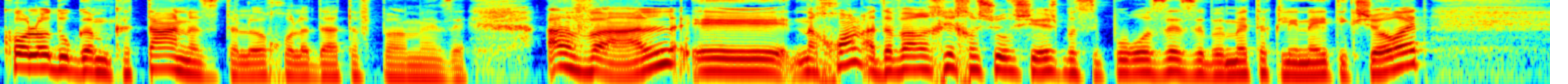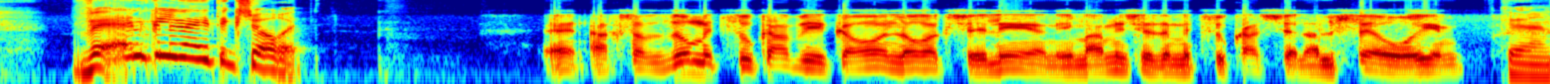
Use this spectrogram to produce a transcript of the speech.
כל עוד הוא גם קטן, אז אתה לא יכול לדעת אף פעם איזה. אבל, אה, נכון, הדבר הכי חשוב שיש בסיפור הזה זה באמת הקלינאי תקשורת, ואין קלינאי תקשורת. אין, עכשיו זו מצוקה בעיקרון לא רק שלי, אני מאמין שזו מצוקה של אלפי הורים. כן.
